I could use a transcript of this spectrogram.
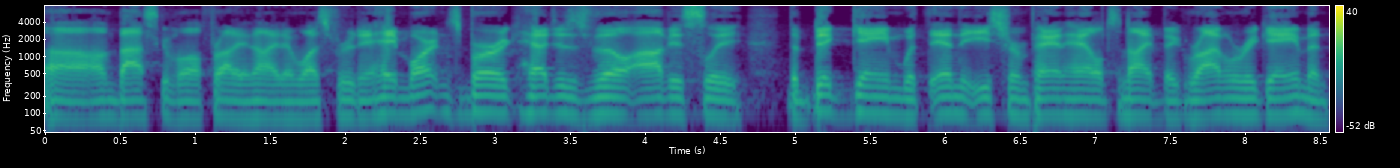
uh, on basketball Friday night in West Virginia. Hey, Martinsburg, Hedgesville, obviously the big game within the Eastern Panhandle tonight, big rivalry game, and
